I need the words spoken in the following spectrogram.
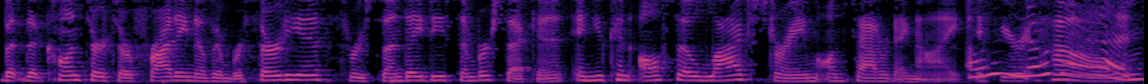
But the concerts are Friday, November 30th through Sunday, December 2nd. And you can also live stream on Saturday night Oh, if you're at home. that.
